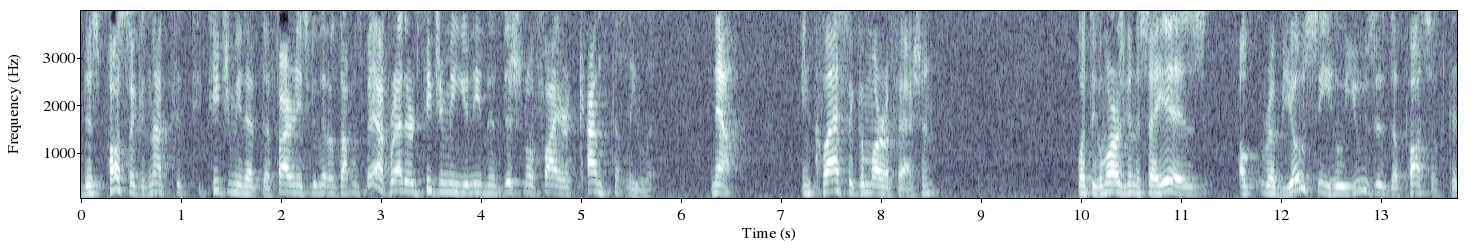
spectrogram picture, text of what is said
this pasuk is not t- t- teaching me that the fire needs to be lit on top of mizbeach. Rather, it's teaching me you need an additional fire constantly lit. Now, in classic Gemara fashion, what the Gemara is going to say is uh, Rabbi Yossi, who uses the pasuk to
